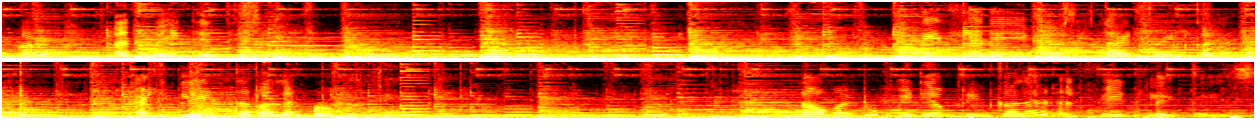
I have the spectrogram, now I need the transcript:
ochre and painted this one. Then here I am using light green color and blend the color properly. Now I took medium green color and paint like this.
